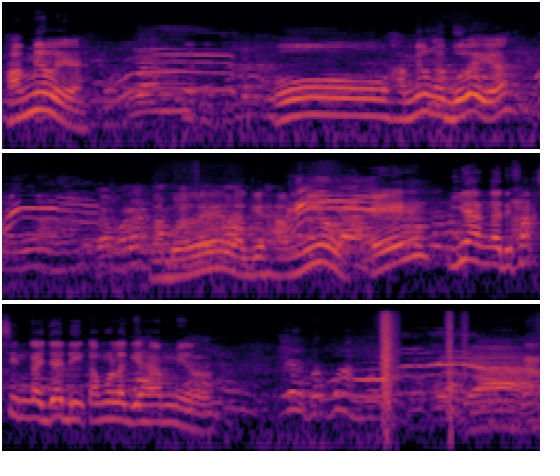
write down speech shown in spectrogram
Hamil ya? Oh, hamil nggak boleh ya? Nggak boleh, lagi hamil. Eh, iya nggak divaksin nggak jadi, kamu lagi hamil. Ya,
